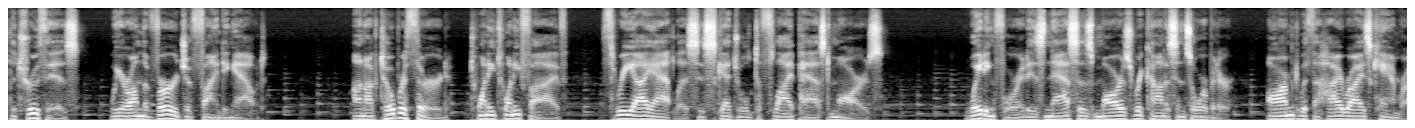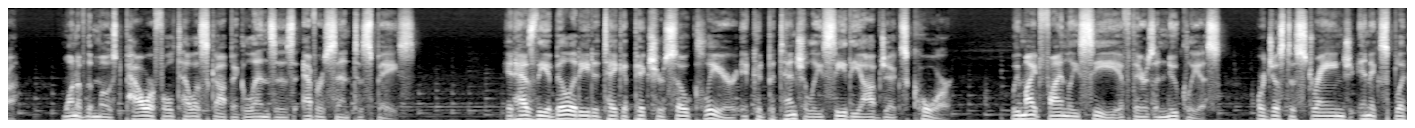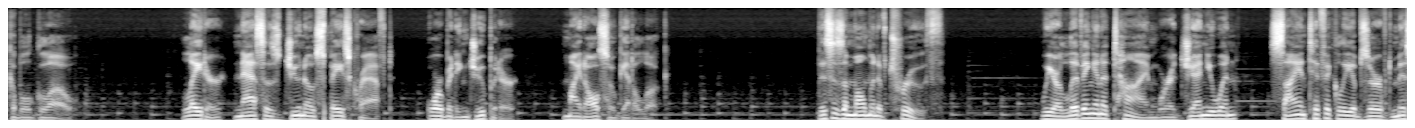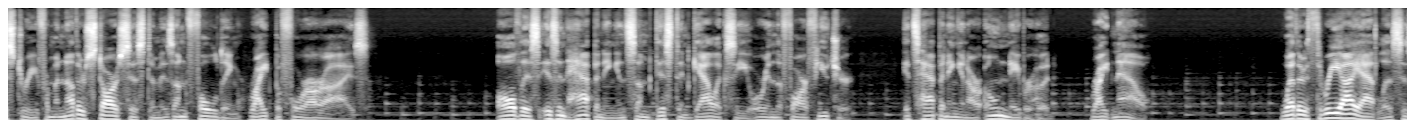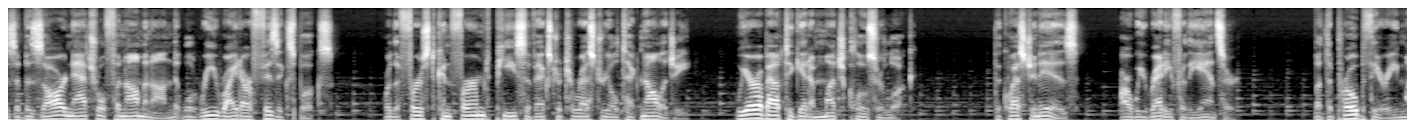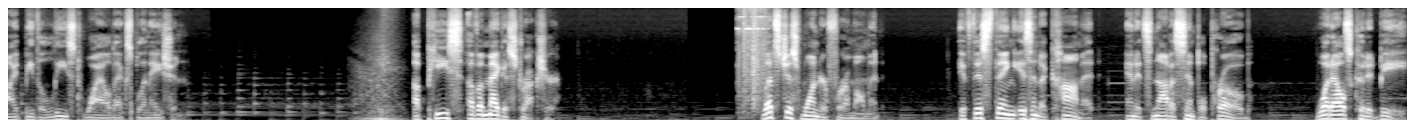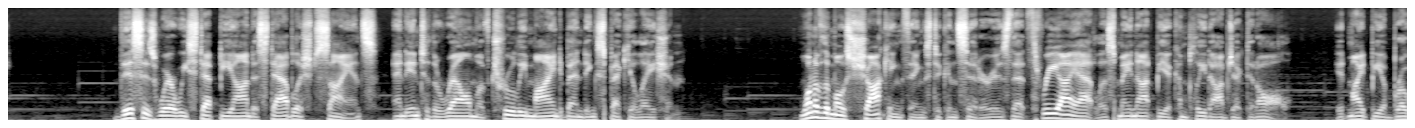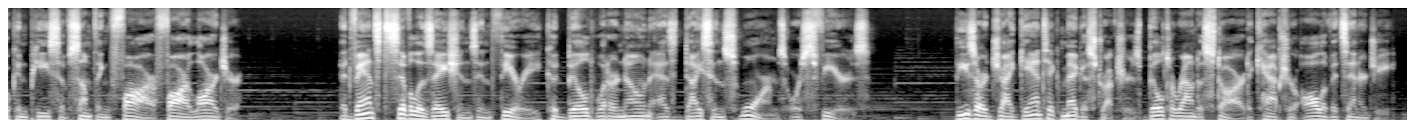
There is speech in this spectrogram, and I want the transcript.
The truth is, we are on the verge of finding out. On October 3, 2025, 3I Atlas is scheduled to fly past Mars. Waiting for it is NASA's Mars Reconnaissance Orbiter, armed with the HiRISE camera, one of the most powerful telescopic lenses ever sent to space. It has the ability to take a picture so clear it could potentially see the object's core. We might finally see if there's a nucleus, or just a strange, inexplicable glow. Later, NASA's Juno spacecraft, orbiting Jupiter, might also get a look. This is a moment of truth. We are living in a time where a genuine, scientifically observed mystery from another star system is unfolding right before our eyes. All this isn't happening in some distant galaxy or in the far future. it's happening in our own neighborhood, right now. Whether 3I Atlas is a bizarre natural phenomenon that will rewrite our physics books, or the first confirmed piece of extraterrestrial technology, we are about to get a much closer look. The question is, are we ready for the answer? But the probe theory might be the least wild explanation. A piece of a megastructure. Let's just wonder for a moment. If this thing isn't a comet, and it's not a simple probe, what else could it be? This is where we step beyond established science and into the realm of truly mind-bending speculation. One of the most shocking things to consider is that 3I Atlas may not be a complete object at all. It might be a broken piece of something far, far larger. Advanced civilizations, in theory, could build what are known as Dyson swarms or spheres. These are gigantic megastructures built around a star to capture all of its energy.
